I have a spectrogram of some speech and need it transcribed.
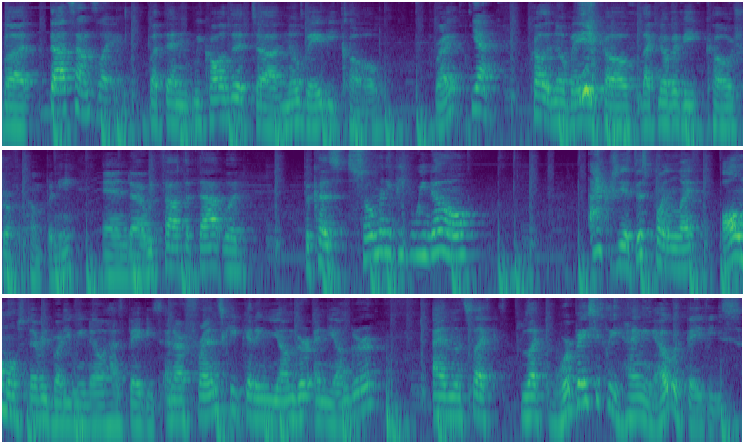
but that sounds lame. but then we called it uh, "No Baby Co." Right? Yeah, We called it "No Baby Co." Like "No Baby Co." short for company, and uh, we thought that that would because so many people we know. Actually, at this point in life, almost everybody we know has babies, and our friends keep getting younger and younger, and it's like like we're basically hanging out with babies.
